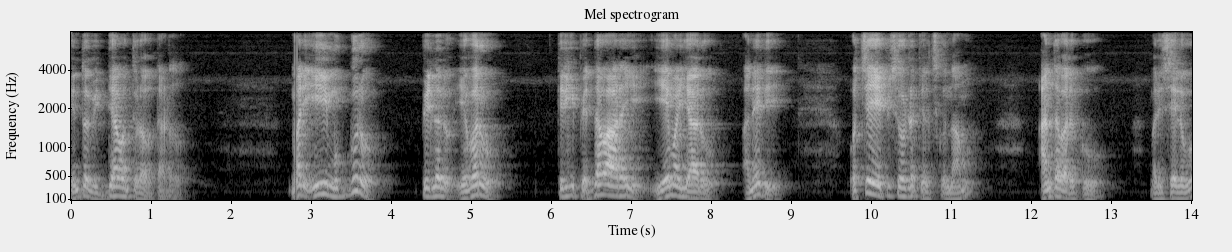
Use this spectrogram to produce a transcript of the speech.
ఎంతో విద్యావంతుడు అవుతాడు. మరి ఈ ముగ్గురు పిల్లలు ఎవరు? తిరిగి పెద్దవారై ఏమయ్యారు అనేది వచ్చే ఎపిసోడ్లో తెలుసుకుందాము. అంతవరకు మరి సెలవు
